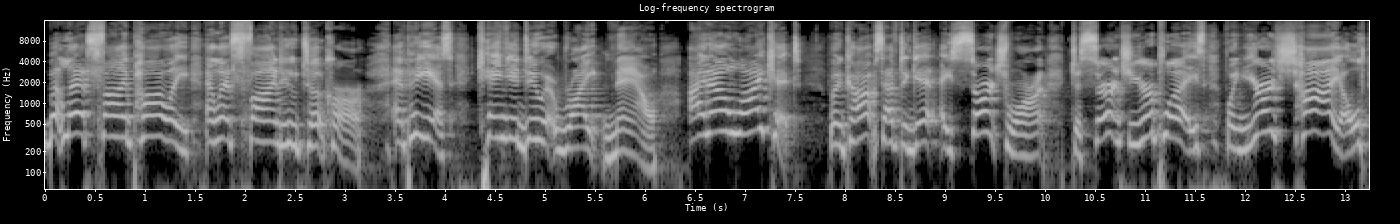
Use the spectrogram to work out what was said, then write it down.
But let's find Polly and let's find who took her. And P.S., can you do it right now? I don't like it when cops have to get a search warrant to search your place when your child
